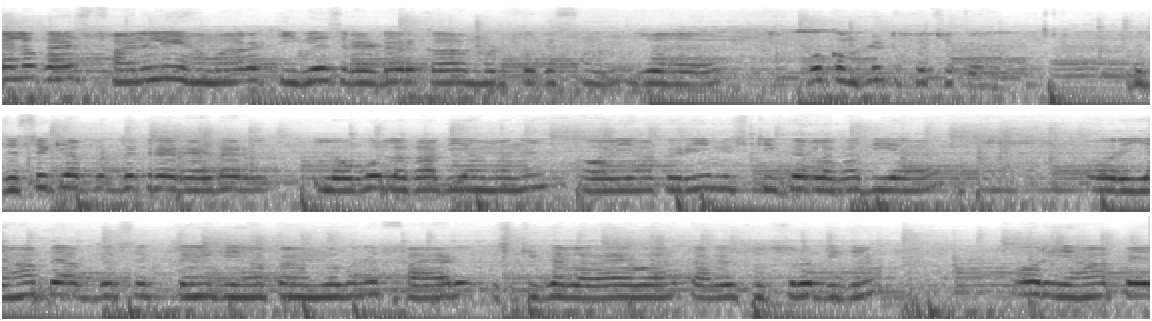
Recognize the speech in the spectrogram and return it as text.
हेलो गाइस फाइनली हमारा टी वी एस रेडर का मॉडिफिकेशन जो है, वो कंप्लीट हो चुका है। तो जैसे कि आप लोग देख रहे हैं रेडर लोगो लगा दिया मैंने और यहाँ पे रिम स्टिकर लगा दिया है। और यहाँ पे आप देख सकते हैं कि यहाँ पे हम लोगों ने फायर स्टिकर लगाया हुआ है, ताकि खूबसूरत दिखे। और यहाँ पे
